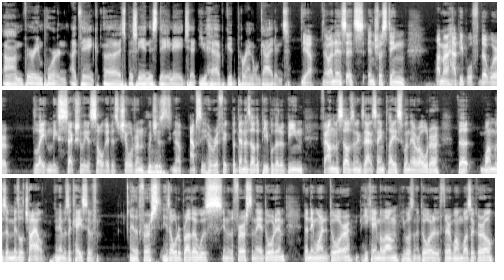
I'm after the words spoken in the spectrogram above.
um, very important i think uh, especially in this day and age that you have good parental guidance. Yeah. No and it's it's interesting. I mean i had people that were blatantly sexually assaulted as children, which mm-hmm. is, you know, absolutely horrific. But then there's other people that have been found themselves in the exact same place when they were older that one was a middle child. And it was a case of you know, the first his older brother was you know the first and they adored him. Then they wanted a daughter. He came along. He wasn't a daughter. The third one was a girl.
